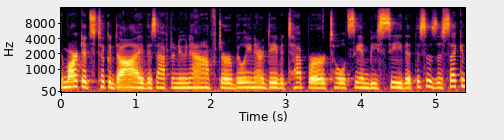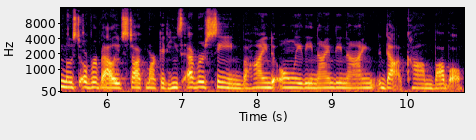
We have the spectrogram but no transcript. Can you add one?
The markets took a dive this afternoon after billionaire David Tepper told CNBC that this is the second most overvalued stock market he's ever seen, behind only the 99 dot com bubble.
